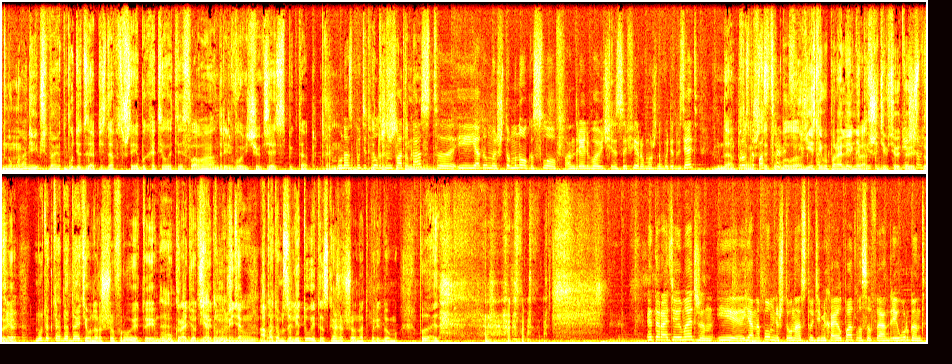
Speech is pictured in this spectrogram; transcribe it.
Ну, мы надеемся, да. Это. Будет запись, да? Потому что я бы хотел эти слова Андрея Львовича взять в спектакль. Прям. У нас будет выложен подкаст, новое. и я думаю, что много слов Андрея Львовича из эфира можно будет взять да, и просто что поставить. Это было Если вы параллельно прекрасно. пишете всю эту Пишем историю, это. ну так тогда дайте, он расшифрует и да. украдет все я это думаю, у меня. Что, а да. потом залитует и скажет, что он это придумал. Это радио Imagine, и я напомню, что у нас в студии Михаил Патласов и Андрей Ургант.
